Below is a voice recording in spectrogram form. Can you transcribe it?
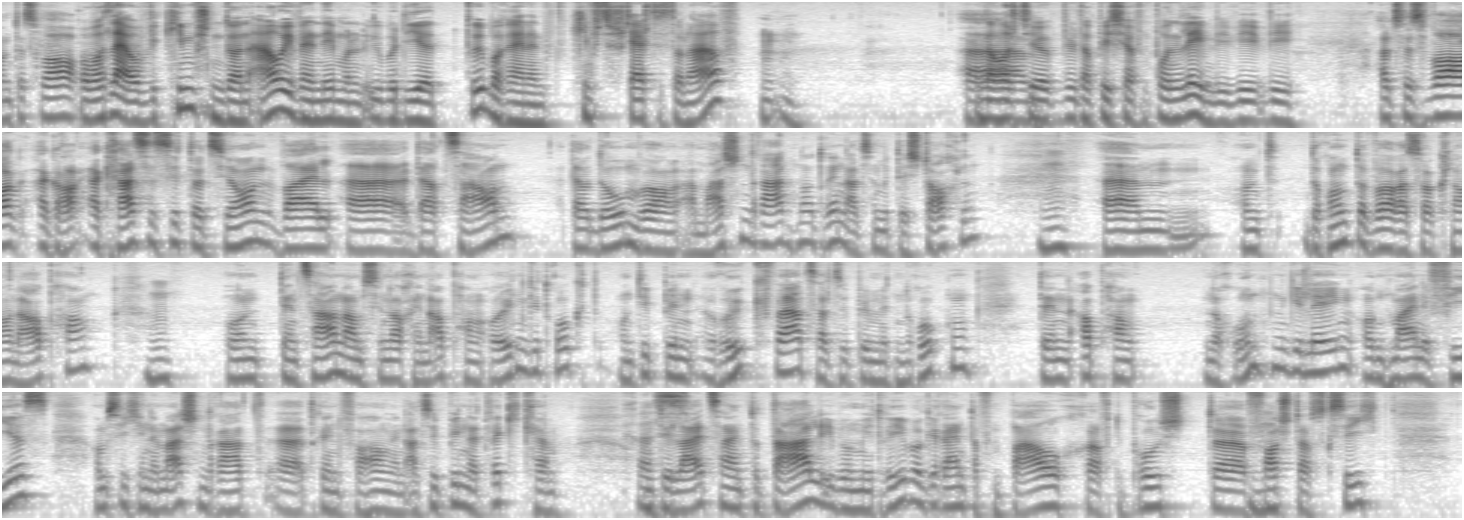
Und das war. Aber was leid, wie kommst du dann auch, wenn jemand über dir drüber rennen? Kommst, stellst du es dann auf? Mhm. Und dann, hast du, ähm, dann bist du auf dem Boden leben. Wie, wie, wie? Also, es war eine, krasse Situation, weil äh, der Zaun, da, da oben war ein Maschendraht noch drin, also mit den Stacheln. Mhm. Ähm, und darunter war so ein kleiner Abhang. Mhm. Und den Zaun haben sie nach in den Abhang Euden gedruckt und ich bin rückwärts, also ich bin mit dem Rücken den Abhang nach unten gelegen und meine Viers haben sich in dem Maschendraht äh, drin verhangen. Also ich bin nicht weggekommen. Krass. Und die Leute sind total über mich drüber gerannt, auf den Bauch, auf die Brust, äh, mhm. fast aufs Gesicht.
